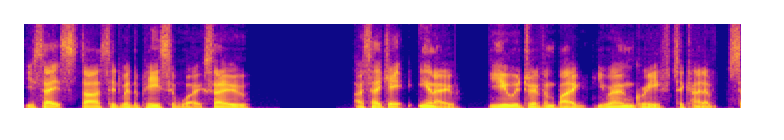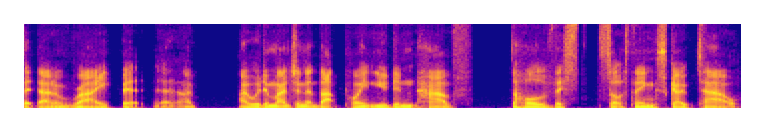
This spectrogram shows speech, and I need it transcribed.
you say it started with a piece of work. So I take it, you know, you were driven by your own grief to kind of sit down and write, but uh, I, I would imagine at that point you didn't have the whole of this sort of thing scoped out.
